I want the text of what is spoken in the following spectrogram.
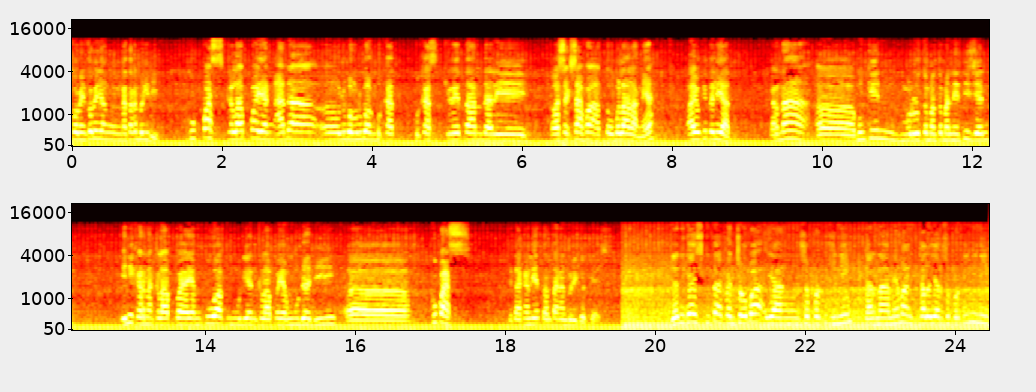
Komen-komen yang mengatakan begini. Kupas kelapa yang ada eh, lubang-lubang bekas bekas kiretan dari eh, seksava atau belalang ya. Ayo kita lihat. Karena eh, mungkin menurut teman-teman netizen ini karena kelapa yang tua kemudian kelapa yang muda di eh, kupas. Kita akan lihat tantangan berikut guys. Jadi guys kita akan coba yang seperti ini karena memang kalau yang seperti ini nih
